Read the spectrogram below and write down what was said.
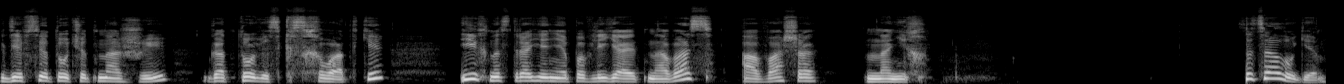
где все точат ножи, готовясь к схватке, их настроение повлияет на вас, а ваше — на них. Социология.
